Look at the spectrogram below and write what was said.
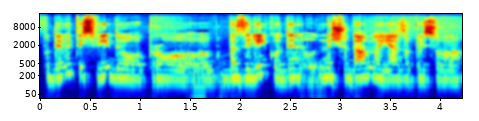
Подивитись відео про базилік, один нещодавно я записувала.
